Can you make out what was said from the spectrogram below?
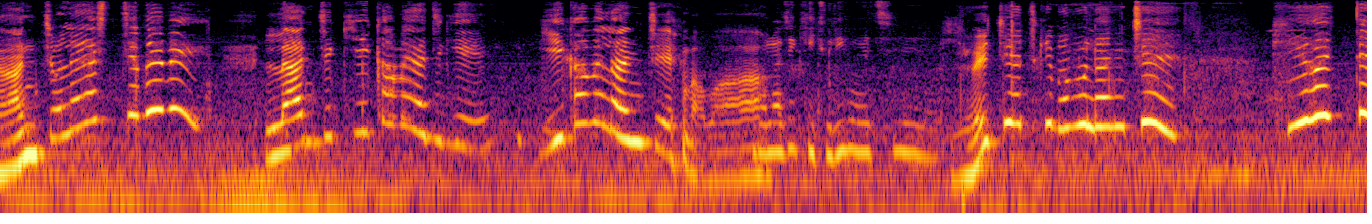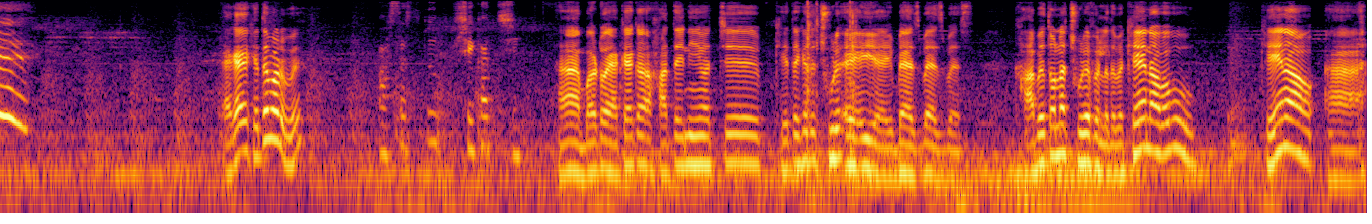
লাঞ্চ চলে আসছে বেবি লাঞ্চে কি খাবে আজকে? কি খাবে লাঞ্চে বাবা। বলো যে খিচুড়ি হয়েছে। কি হয়েছে আজকে বাবু লাঞ্চে কি হয়েছে? একা একা খেতে পারবে? আস্তে আস্তে তো শেখাচ্ছি। হ্যাঁ বাট ও একা একা হাতে নিয়ে হচ্ছে খেতে খেতে ছুঁড়ে এই এই ব্যাস ব্যাস ব্যাস। খাবে তো না ছুঁড়ে ফেলে দেবে। খেয়ে নাও বাবু। খেয়ে নাও হ্যাঁ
